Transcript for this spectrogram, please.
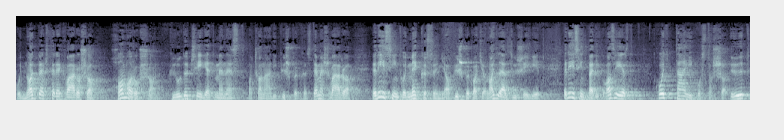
hogy Nagybecskerek városa hamarosan küldöttséget meneszt a csanádi püspökhöz Temesvárra, részint, hogy megköszönje a püspök atya nagy lelkűségét, részint pedig azért, hogy tájékoztassa őt,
